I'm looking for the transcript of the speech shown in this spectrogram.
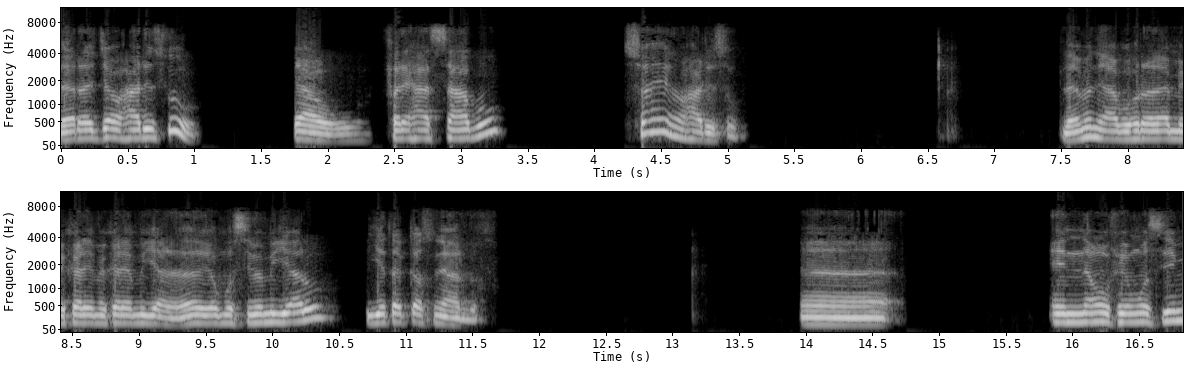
ደረጃው ሐዲሱ ያው ፍሬ ሐሳቡ ሰሂህ ነው ሐዲሱ። ለምን ያቡ ሁረራ መከረ መከረ እያለ የሙስሊምም እያሉ እየጠቀሱ ነው ያሉት انه في مسلم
